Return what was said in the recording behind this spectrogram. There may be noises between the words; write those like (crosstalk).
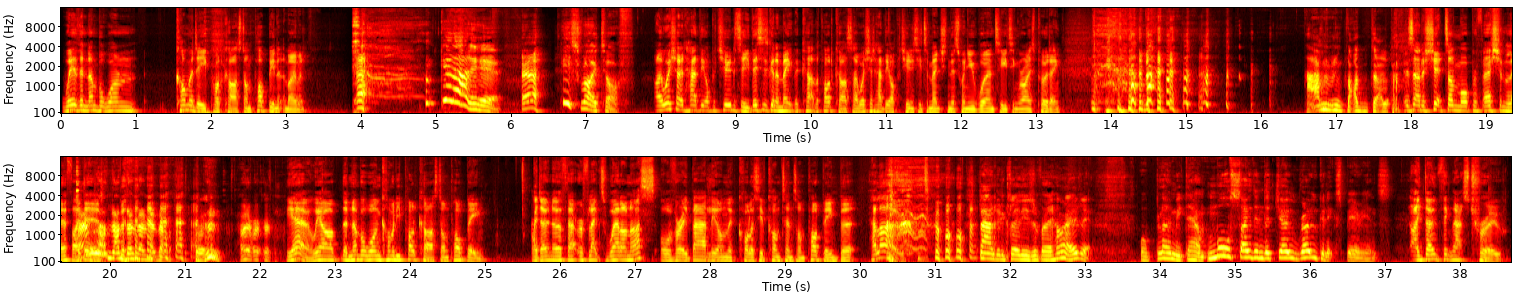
We're the number one comedy podcast on Podbean at the moment. (laughs) Get out of here. Ah, It's right off. I wish I'd had the opportunity. This is going to make the cut of the podcast. I wish I'd had the opportunity to mention this when you weren't eating rice pudding. (laughs) It sounded a shit ton more professional if I did. (laughs) Yeah, we are the number one comedy podcast on Podbean. I don't know if that reflects well on us or very badly on the quality of content on Podbean, but hello. (laughs) Standard clearly isn't very high, is it? Well, blow me down. More so than the Joe Rogan experience. I don't think that's true.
